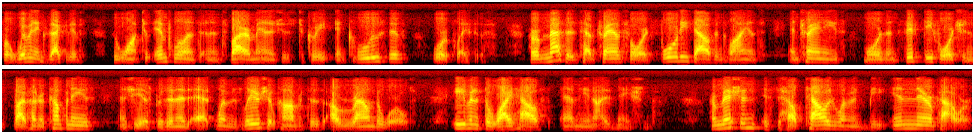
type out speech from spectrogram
for women executives who want to influence and inspire managers to create inclusive workplaces. Her methods have transformed 40,000 clients and trainees, more than 50 Fortune 500 companies, and she has presented at women's leadership conferences around the world even at the White House and the United Nations. Her mission is to help talented women be in their power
